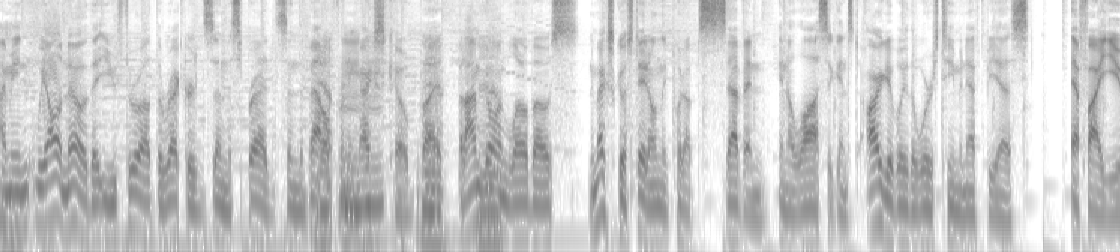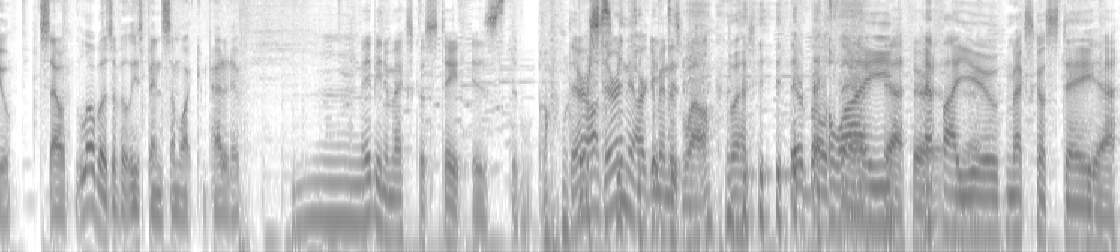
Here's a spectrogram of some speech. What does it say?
I mean, we all know that you threw out the records and the spreads in the battle Yeah. for New Mexico, but Yeah. but I'm going Lobos. New Mexico State only put up seven in a loss against arguably the worst team in FBS, FIU. So Lobos have at least been somewhat competitive. Mm, Maybe New Mexico State is the. They're all, they're in the argument as well, but They're both Hawaii, Yeah, fair enough, FIU, New Mexico State. Yeah,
